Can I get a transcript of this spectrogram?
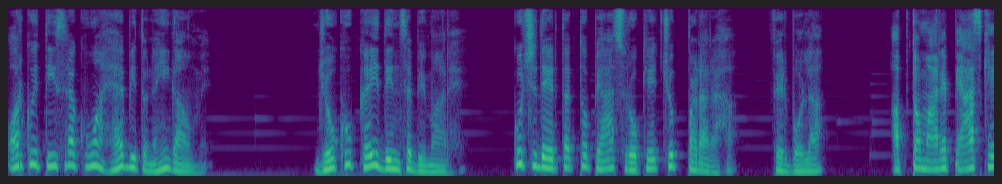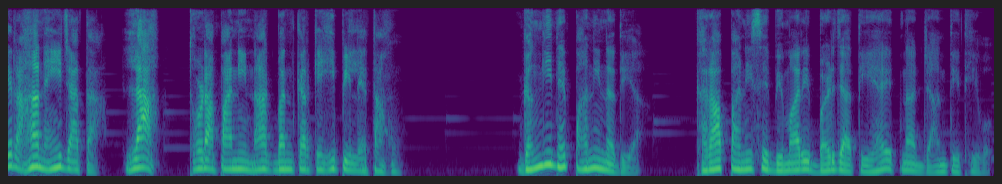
और कोई तीसरा कुआँ है भी तो नहीं गाँव में। जोखू कई दिन से बीमार है। कुछ देर तक तो प्यास रोके चुप पड़ा रहा। फिर बोला, अब तो मारे प्यास के रहा नहीं जाता। ला, थोड़ा पानी नाक बंद करके ही पी लेता हूँ। गंगी ने पानी न दिया। खराब पानी से बीमारी बढ़ जाती है, इतना जानती थी वो।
